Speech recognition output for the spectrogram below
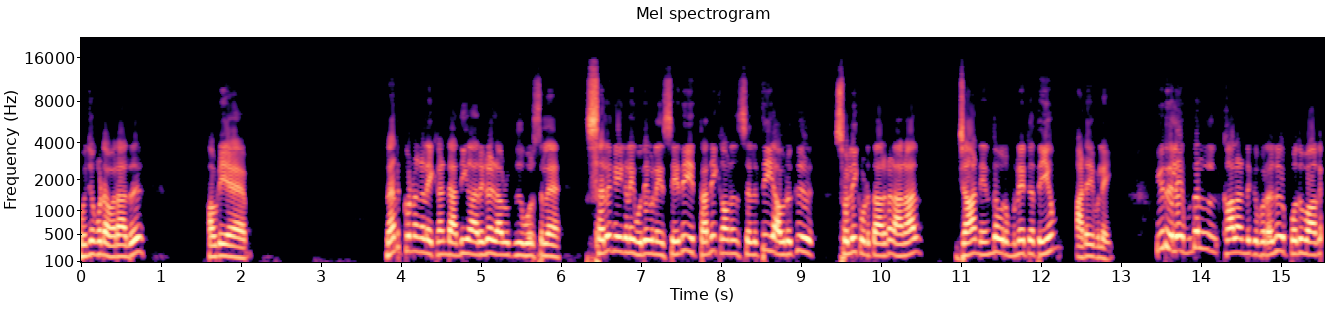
கொஞ்சம் கூட வராது. அவருடைய நற்குணங்களை கண்ட அதிகாரிகள் அவருக்கு ஒரு சில சலுகைகளை உதவிகளை செய்து தனி கவனம் செலுத்தி அவருக்கு சொல்லிக் கொடுத்தார்கள். ஆனால் ஜான் எந்த ஒரு முன்னேற்றத்தையும் அடையவில்லை. இறுதியிலே முதல் காலாண்டுக்கு பிறகு பொதுவாக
